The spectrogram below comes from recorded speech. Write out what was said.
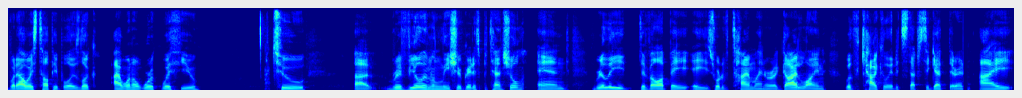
what I always tell people is, look, I want to work with you to uh, reveal and unleash your greatest potential and really develop a, a sort of timeline or a guideline with calculated steps to get there. And I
